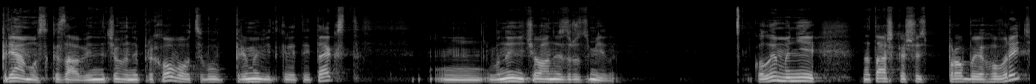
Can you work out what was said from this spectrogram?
прямо сказав, Він нічого не приховував, це був прямий відкритий текст. Вони нічого не зрозуміли. Коли мені Наташка щось пробує говорити,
